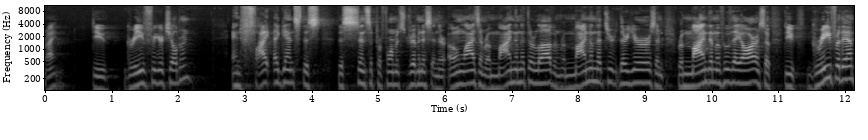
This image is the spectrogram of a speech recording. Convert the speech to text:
Right? Do you grieve for your children and fight against this, this sense of performance drivenness in their own lives and remind them that they're loved and remind them that they're yours and remind them of who they are? And so, do you grieve for them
